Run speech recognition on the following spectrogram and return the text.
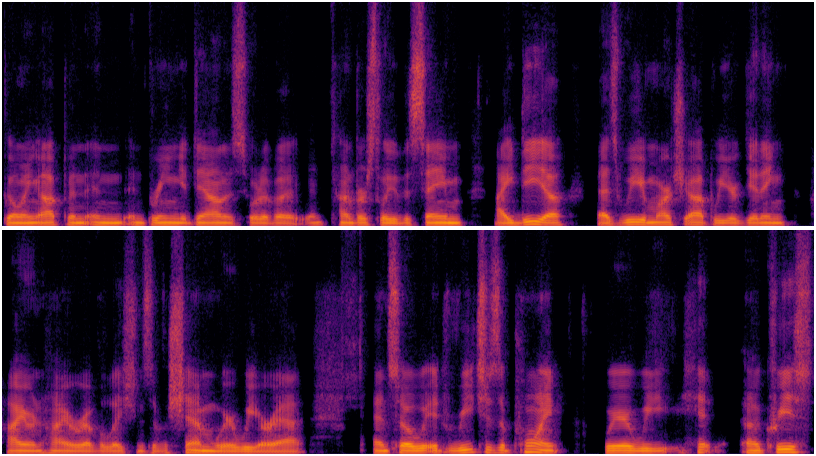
going up and, and, and bringing it down is sort of a conversely the same idea. As we march up, we are getting higher and higher revelations of Hashem where we are at. And so it reaches a point where we hit uh, Kriyas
